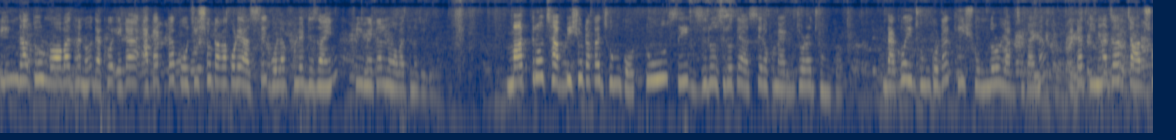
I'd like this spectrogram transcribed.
তিন ধাতুর নোয়া বাঁধানো দেখো এটা এক একটা পঁচিশশো টাকা করে আসছে গোলাপ ফুলের ডিজাইন ফ্রি মেটাল নোয়া বাঁধানো যেগুলো। মাত্র ছাব্বিশশো টাকা ঝুমকো টু সিক্স জিরো জিরোতে আসছে এরকম এক জোড়া ঝুমকো। দেখো এই ঝুমকোটা কি সুন্দর লাগছে, তাই না? এটা তিন হাজার চারশো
